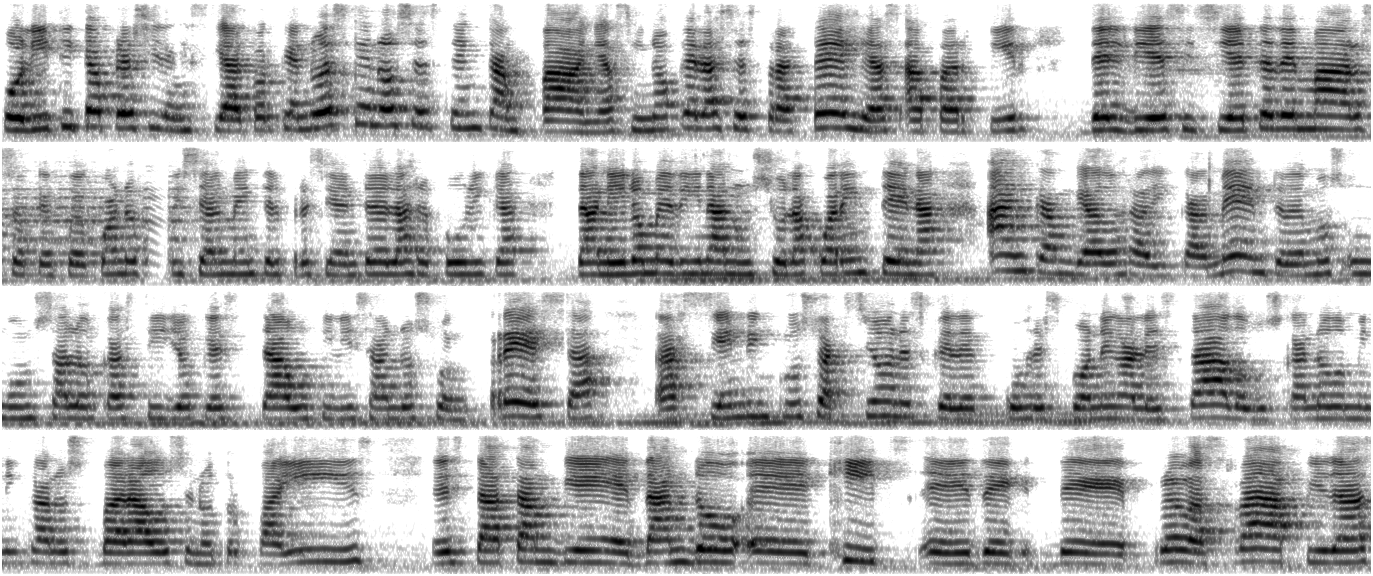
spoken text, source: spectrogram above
política presidencial, porque no es que no se esté en campaña, sino que las estrategias a partir del 17 de marzo, que fue cuando oficialmente el presidente de la República, Danilo Medina, anunció la cuarentena, han cambiado radicalmente. Vemos un Gonzalo Castillo que está utilizando su empresa, haciendo incluso acciones que le corresponden al Estado, buscando dominicanos varados en otro país, está también dando eh, kits eh, de, de pruebas rápidas,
